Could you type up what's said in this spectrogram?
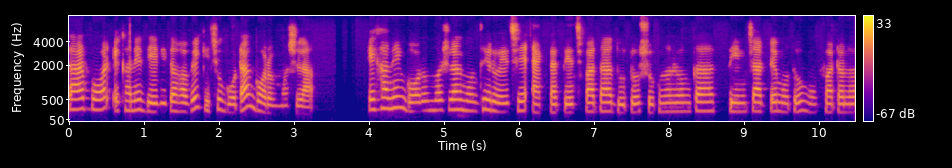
তারপর এখানে দিয়ে দিতে হবে কিছু গোটা গরম মশলা। এখানে গরম মশলার মধ্যে রয়েছে একটা তেজপাতা, দুটো শুকনো লঙ্কা, তিন চারটে মতো মুখ ফাটানো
